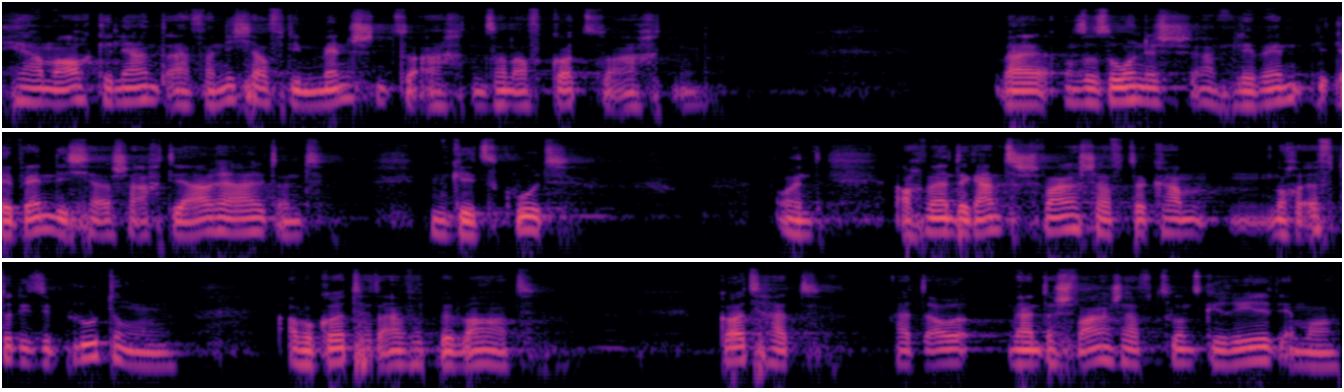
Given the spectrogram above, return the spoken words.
hier haben wir auch gelernt, einfach nicht auf die Menschen zu achten, sondern auf Gott zu achten. Weil unser Sohn ist lebendig, er ist acht Jahre alt und ihm geht es gut. Und auch während der ganzen Schwangerschaft, da kamen noch öfter diese Blutungen, aber Gott hat einfach bewahrt. Gott hat, hat auch während der Schwangerschaft zu uns geredet immer,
